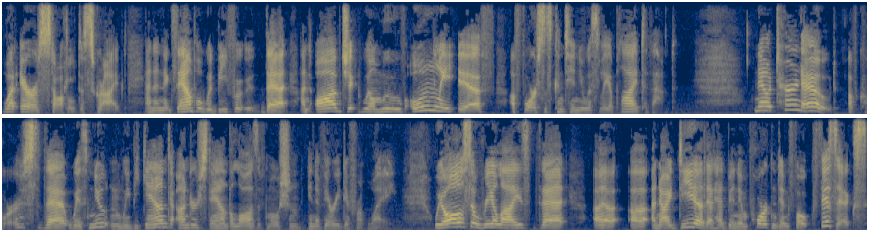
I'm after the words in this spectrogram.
what Aristotle described. And an example would be for, that an object will move only if a force is continuously applied to that. Now, it turned out, of course, that with Newton we began to understand the laws of motion in a very different way. We also realized that an idea that had been important in folk physics,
